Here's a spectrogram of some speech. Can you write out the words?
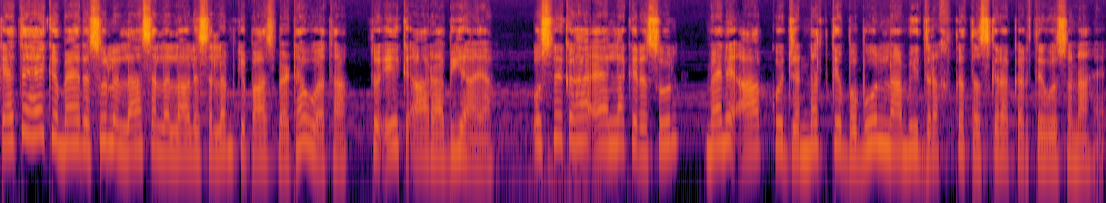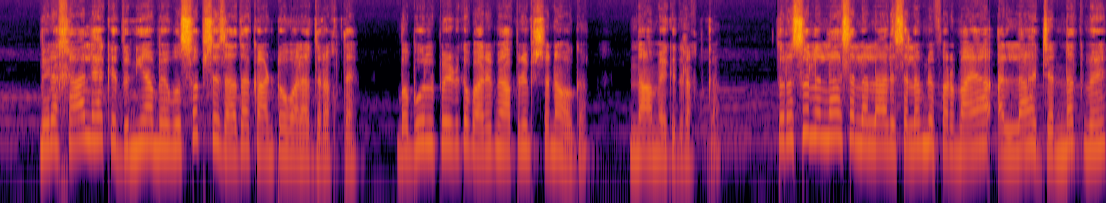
कहते हैं कि मैं रसूल अल्लाह सल्लल्लाहु अलैहि वसल्लम के पास बैठा हुआ था तो एक आराबी आया। उसने कहा अल्लाह के रसूल, मैंने आपको जन्नत के बबूल नामी दरख्त का तस्करा करते हुए सुना है। मेरा ख्याल है कि दुनिया में वो सबसे ज़्यादा कांटों वाला दरख्त है। बबूल पेड़ के बारे में आपने भी सुना होगा, नाम है दरख्त का। तो रसूल अल्लाह वसल्लम ने फरमाया, अल्लाह जन्नत में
